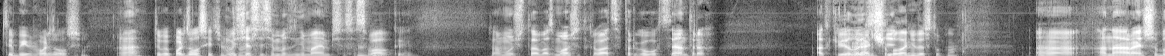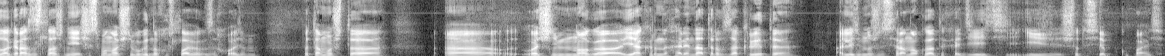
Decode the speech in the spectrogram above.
Ты бы им пользовался? А? Ты бы пользовался этим? Мы сейчас этим и занимаемся со свалкой. Угу. Потому что возможность открываться в торговых центрах открылась... Раньше и... была недоступна. А, она раньше была гораздо сложнее. Сейчас мы на очень выгодных условиях заходим. Потому что а, очень много якорных арендаторов закрыты, а людям нужно все равно куда-то ходить и что-то себе покупать.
